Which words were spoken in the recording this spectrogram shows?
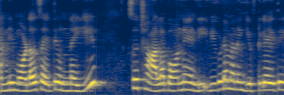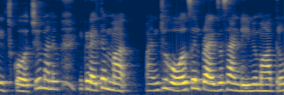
అన్ని మోడల్స్ అయితే ఉన్నాయి. సో చాలా బాగున్నాయండి. ఇవి కూడా మనం గిఫ్ట్గా అయితే ఇచ్చుకోవచ్చు. మనం ఇక్కడైతే మంచి హోల్సేల్ ప్రైజెస్ అండి. ఇవి మాత్రం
